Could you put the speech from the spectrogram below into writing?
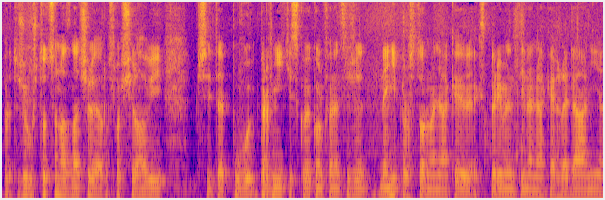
protože už to, co naznačil Jaroslav Šilhavý při té první tiskové konferenci, že není prostor na nějaké experimenty, na nějaké hledání a,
